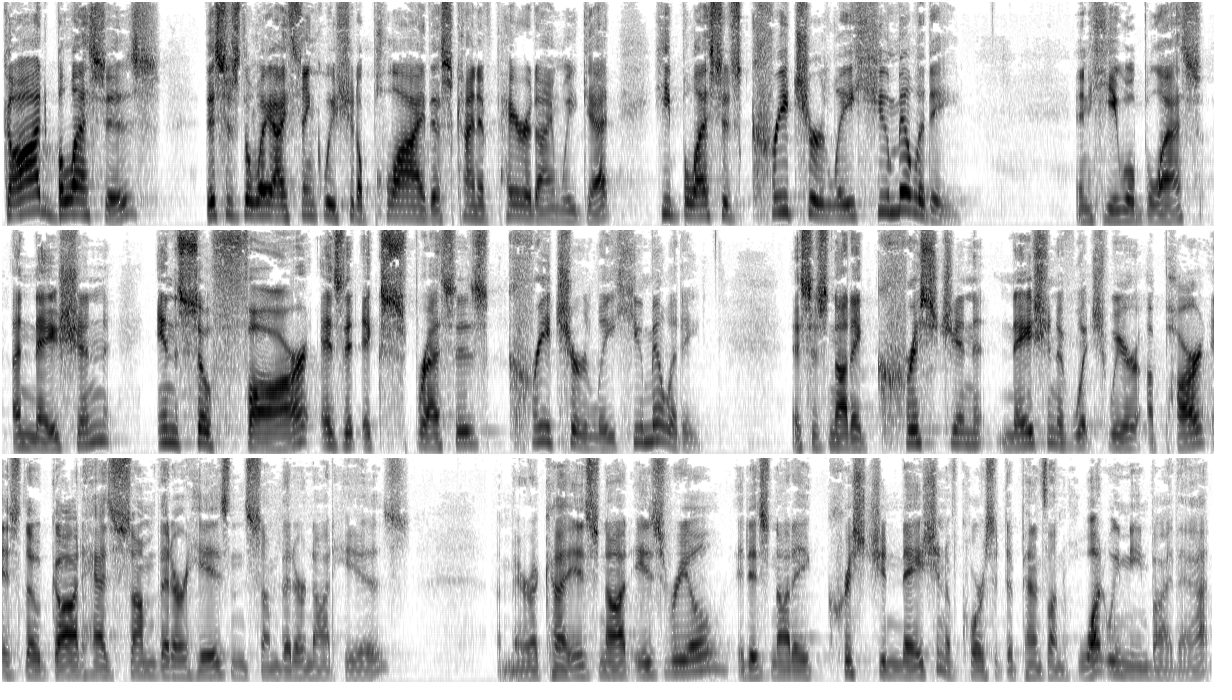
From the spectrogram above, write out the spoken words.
God blesses, this is the way I think we should apply this kind of paradigm we get. He blesses creaturely humility, and He will bless a nation insofar as it expresses creaturely humility. This is not a Christian nation of which we are a part, as though God has some that are His and some that are not His. America is not Israel. It is not a Christian nation. Of course, it depends on what we mean by that.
